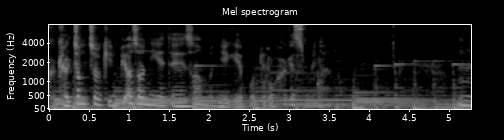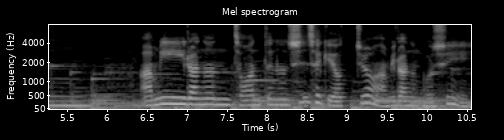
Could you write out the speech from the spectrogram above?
그 결정적인 뼈전이에 대해서 한번 얘기해 보도록 하겠습니다. 음, 암이라는 저한테는 신세계였죠. 암이라는 것이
